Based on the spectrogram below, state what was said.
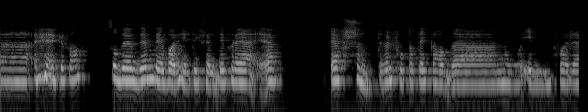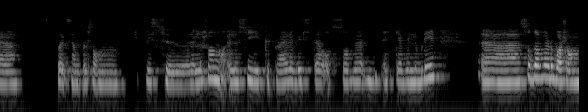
Eh, ikke sant? Så det, det ble bare helt tilfeldig, for jeg, jeg skjønte vel fort at jeg ikke hadde noe innenfor eh, f.eks. som frisør eller sånn, eller sykepleier, det jeg også ikke ville bli. Eh, så da var det bare sånn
